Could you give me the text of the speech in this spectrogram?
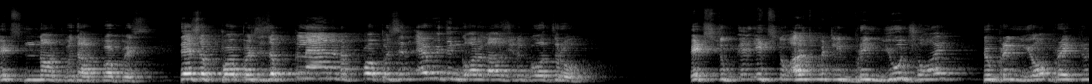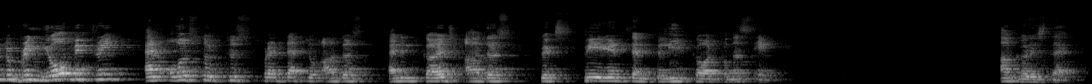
It's not without purpose. There's a purpose, there's a plan and a purpose in everything God allows you to go through. It's to, it's to ultimately bring you joy, to bring your breakthrough, to bring your victory, and also to spread that to others and encourage others to experience and believe God for the same. How good is that?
